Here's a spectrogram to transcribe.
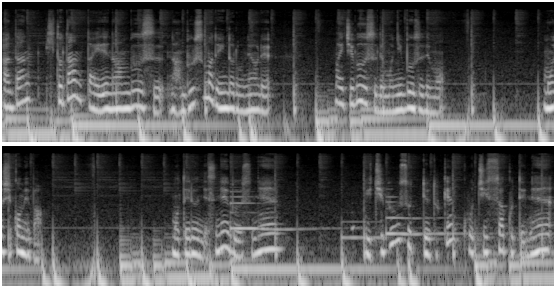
あ団1団体で何ブース何ブースまでいいんだろうねあれ。まあ1ブースでも2ブースでも申し込めば持てるんですねブースね。1ブースっていうと結構小さくてね。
